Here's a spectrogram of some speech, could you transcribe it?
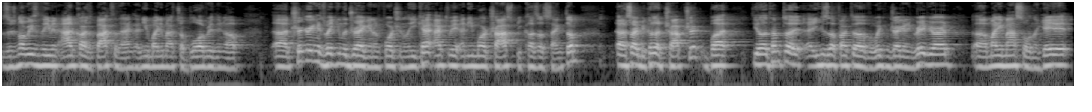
there's no reason to even add cards back to the deck. I knew Mighty Master to blow everything up. Uh, triggering is Waking the Dragon, unfortunately. He can't activate any more traps because of Sanctum. Uh, sorry, because of Trap Trick, but he'll attempt to uh, use the effect of Waking Dragon in Graveyard. Uh, Mighty Master will negate it.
